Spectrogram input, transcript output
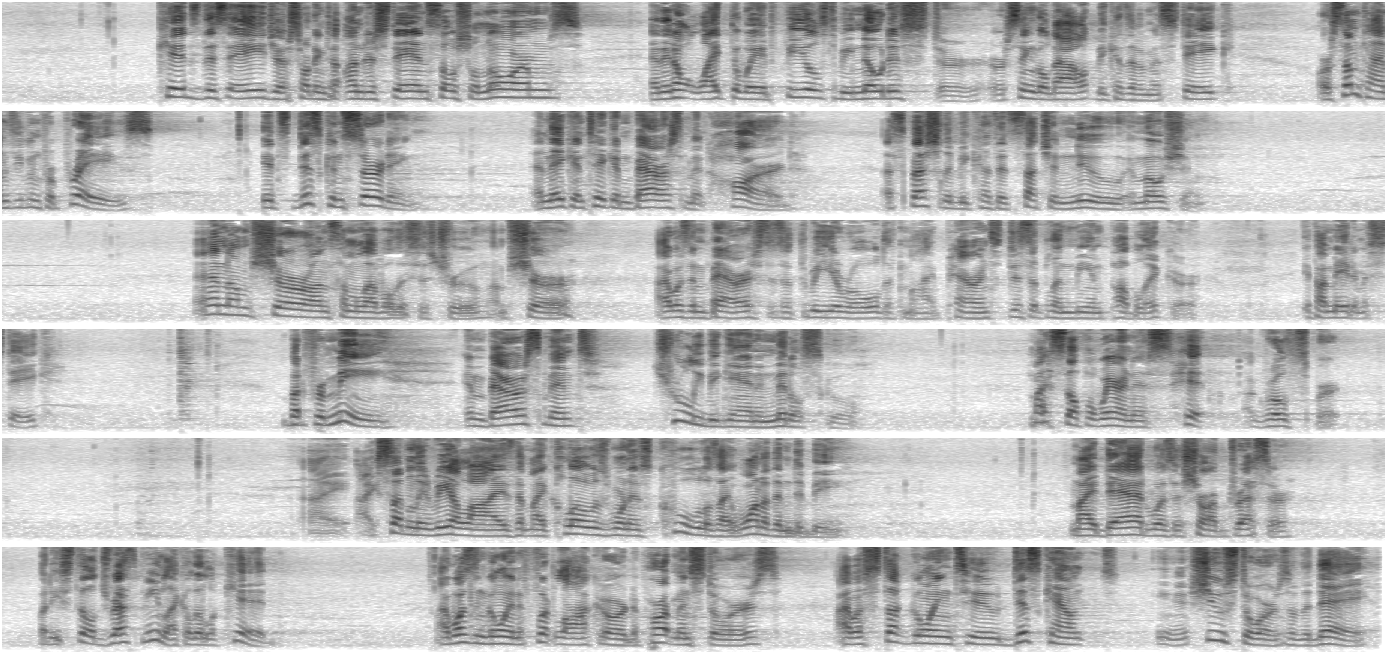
Kids this age are starting to understand social norms, and they don't like the way it feels to be noticed or, or singled out because of a mistake, or sometimes even for praise. It's disconcerting, and they can take embarrassment hard, especially because it's such a new emotion. And I'm sure on some level this is true. I'm sure I was embarrassed as a three year old if my parents disciplined me in public or if I made a mistake. But for me, embarrassment truly began in middle school. My self awareness hit a growth spurt. I, I, suddenly realized that my clothes weren't as cool as I wanted them to be. My dad was a sharp dresser, but he still dressed me like a little kid. I wasn't going to Foot Locker or department stores. I was stuck going to discount you know, shoe stores of the day.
